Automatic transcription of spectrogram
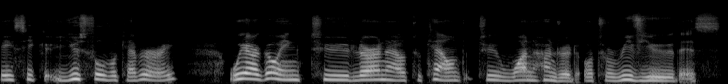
basic, useful vocabulary. We are going to learn how to count to 100 or to review this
